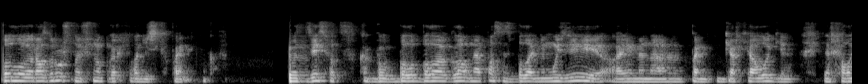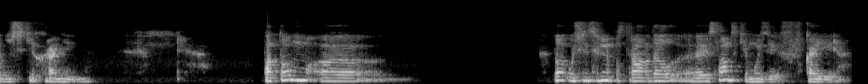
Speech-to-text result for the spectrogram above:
было разрушено очень много археологических памятников вот здесь вот как бы была, была главная опасность была не музеи, а именно памятники археологии и археологические хранения. Потом э, ну, очень сильно пострадал э, исламский музей в Каире,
